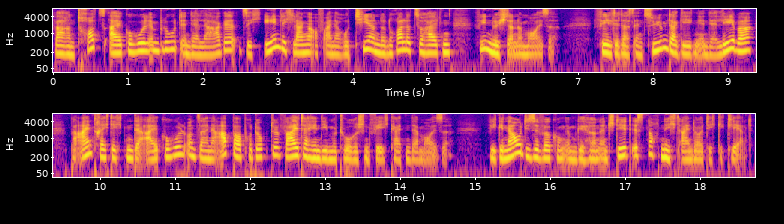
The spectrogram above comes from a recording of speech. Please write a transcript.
waren trotz Alkohol im Blut in der Lage, sich ähnlich lange auf einer rotierenden Rolle zu halten wie nüchterne Mäuse. Fehlte das Enzym dagegen in der Leber, beeinträchtigten der Alkohol und seine Abbauprodukte weiterhin die motorischen Fähigkeiten der Mäuse. Wie genau diese Wirkung im Gehirn entsteht, ist noch nicht eindeutig geklärt.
